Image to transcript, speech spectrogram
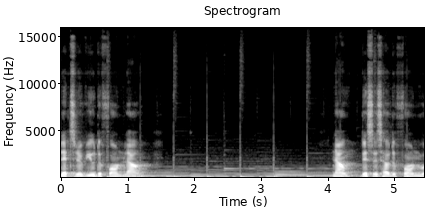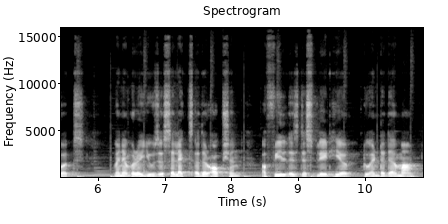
Let's review the form now. Now, this is how the form works. Whenever a user selects other option, a field is displayed here to enter the amount.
